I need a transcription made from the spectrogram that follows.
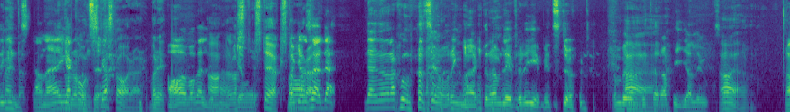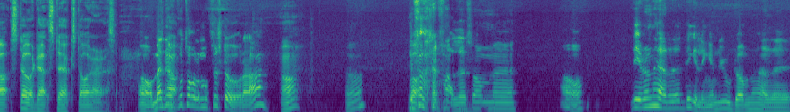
det minsta. Nej, Vilka konstiga inte. starar. Var det? Ja, det var väldigt Ja, märkliga. st- Man stökstarar. kan säga den, den generationen som jag ringmärkte, den blev för evigt störd. De behövde Ja, ja, ja. terapi allihop. Ja, ja. ja, störda stökstarar alltså. Ja, men du, Ja. på tal om att förstöra. Ja, Ja. Det Vad? förefaller som... eh, Ja, det är den här delningen du gjorde av den här eh,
